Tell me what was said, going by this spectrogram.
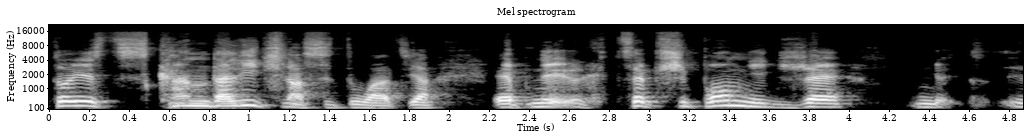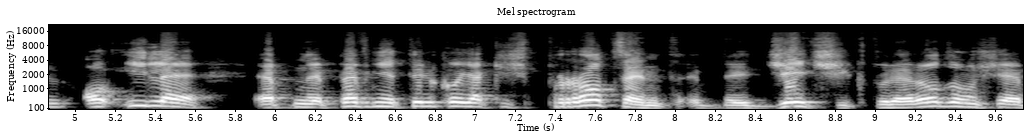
to jest skandaliczna sytuacja. Chcę przypomnieć, że o ile e, pewnie tylko jakiś procent e, dzieci, które rodzą się e,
